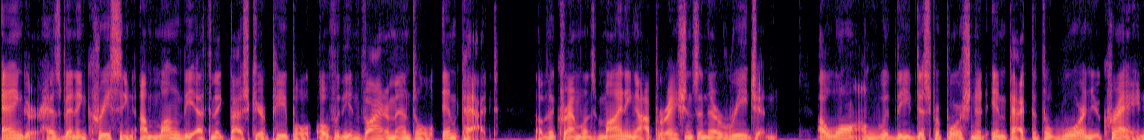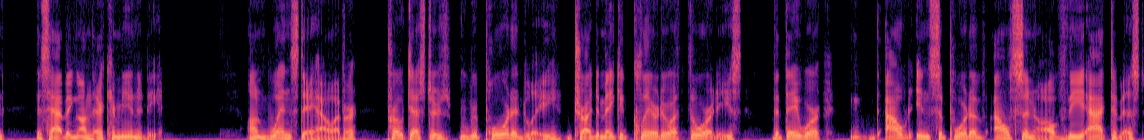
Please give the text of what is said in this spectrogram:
Anger has been increasing among the ethnic Bashkir people over the environmental impact of the Kremlin's mining operations in their region, along with the disproportionate impact that the war in Ukraine is having on their community. On Wednesday, however, protesters reportedly tried to make it clear to authorities that they were out in support of Alsynov, the activist,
